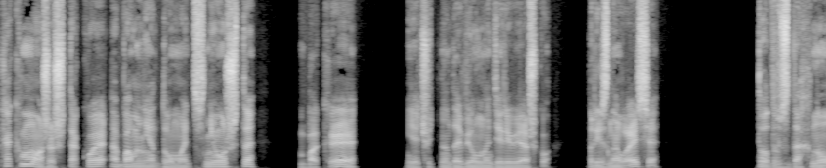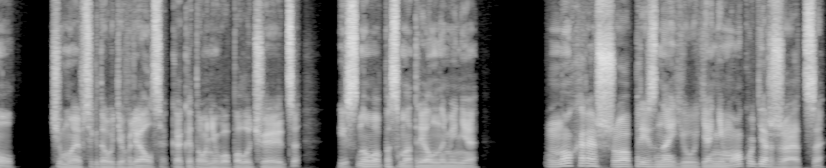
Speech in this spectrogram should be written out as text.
«Как можешь такое обо мне думать? Неужто...» «Баке!» — я чуть надавил на деревяшку. «Признавайся». Тот вздохнул, чему я всегда удивлялся, как это у него получается, и снова посмотрел на меня. «Ну хорошо, признаю, я не мог удержаться.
